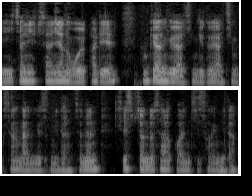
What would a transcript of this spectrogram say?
2024년 5월 8일 함께하는 교회 아침 기도의 아침 묵상 나누겠습니다. 저는 실습전도사 권지성입니다.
